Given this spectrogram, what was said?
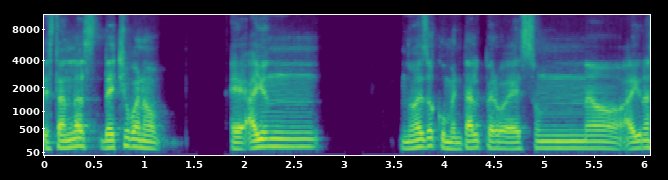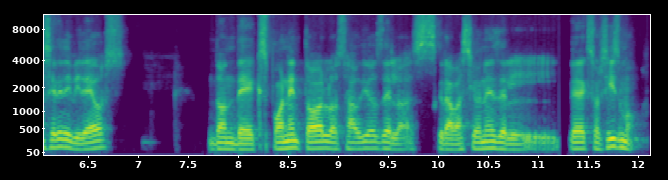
Están las, de hecho, bueno, eh, hay un, no es documental, pero es un, no, hay una serie de videos donde exponen todos los audios de las grabaciones del, del exorcismo.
